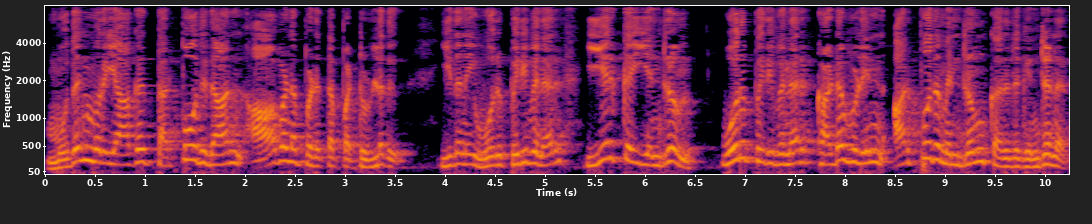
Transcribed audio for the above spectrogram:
முதன்முறையாக தற்போதுதான் ஆவணப்படுத்தப்பட்டுள்ளது. இதனை ஒரு பிரிவினர் இயற்கை என்றும் ஒரு பிரிவினர் கடவுளின் அற்புதம் என்றும் கருதுகின்றனர்.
